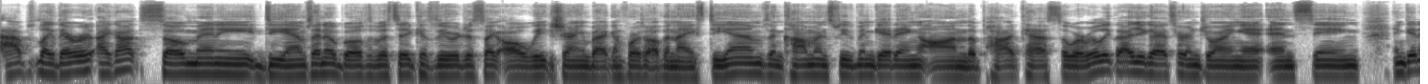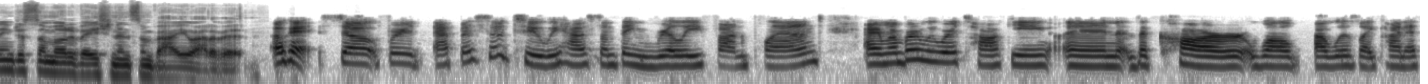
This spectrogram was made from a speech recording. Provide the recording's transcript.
Abs- like, there were, I got so many DMs. I know both of us did because we were just like all week sharing back and forth all the nice DMs and comments we've been getting on the podcast. So we're really glad you guys are enjoying it and seeing and getting just some motivation and some value out of it. Okay, so for episode two, we have something really fun planned. I remember we were talking in the car while I was like kind of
